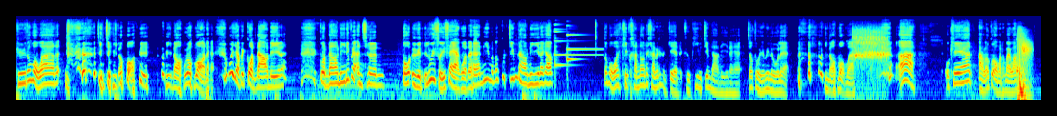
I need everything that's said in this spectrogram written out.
คือต้องบอกว่า จริงๆต้องบอกมีมีน้องก็บอกนะว่าอย่าไปกดดาวนี้นะกดดาวนี้นี่ไปอัญเชิญตัวอื่นอีลุยสวยแสกหมดนะฮะนี่มันต้องกดจิ้มดาวนี้นะครับ ต้องบอกว่าคลิปคันนอนถ้าใครไม่ได้สังเกต คือพี่ไปจิ้มดาวนี้นะฮะเจ้าตัวยังไม่รู้เลยมีน้องบอกมาอะโอเคฮะอ้าวแล้วกดออกมาทำไมวะโ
